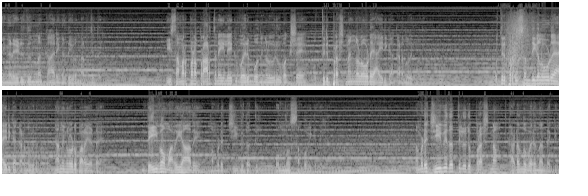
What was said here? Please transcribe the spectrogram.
നിങ്ങൾ എഴുതുന്ന കാര്യങ്ങൾ ദൈവം നടത്തി തരും ഈ സമർപ്പണ പ്രാർത്ഥനയിലേക്ക് വരുമ്പോൾ നിങ്ങൾ ഒരു പക്ഷേ ഒത്തിരി പ്രശ്നങ്ങളോടെ ആയിരിക്കാം കടന്നു വരുന്നത്. ഒത്തിരി പ്രതിസന്ധികളോടെ ആയിരിക്കാം കടന്നു വരുന്നത്. ഞാൻ നിങ്ങളോട് പറയട്ടെ ദൈവം അറിയാതെ നമ്മുടെ ജീവിതത്തിൽ ഒന്നും സംഭവിക്കുന്നില്ല. നമ്മുടെ ജീവിതത്തിൽ ഒരു പ്രശ്നം കടന്നു വരുന്നുണ്ടെങ്കിൽ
